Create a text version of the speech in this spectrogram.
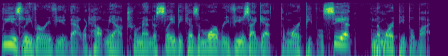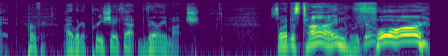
please leave a review. That would help me out tremendously because the more reviews I get, the more people see it and the more people buy it. Perfect. I would appreciate that very much. So it is time we go. for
